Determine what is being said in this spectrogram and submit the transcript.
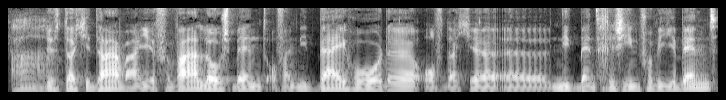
Ah, Dus dat je daar waar je verwaarloosd bent of er niet bij hoorde... of dat je eh, niet bent gezien voor wie je bent...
